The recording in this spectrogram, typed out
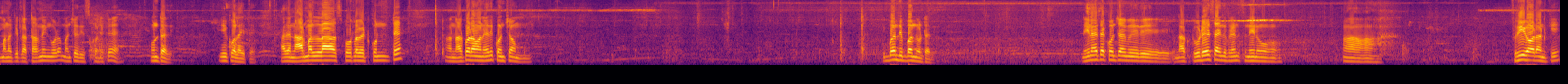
మనకి ఇట్లా టర్నింగ్ కూడా మంచిగా తీసుకొనికే ఉంటుంది. ఈక్వల్ అయితే. అదే నార్మల్లా స్పోర్ట్లో పెట్టుకుంటే నడపడం అనేది కొంచెం ఇబ్బంది ఇబ్బంది ఉంటుంది. నేనైతే కొంచెం ఇది నాకు టూ డేస్ అయింది ఫ్రెండ్స్ నేను ఫ్రీ కావడానికి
